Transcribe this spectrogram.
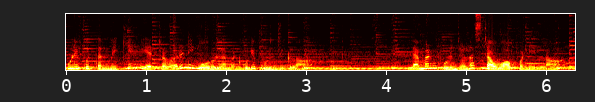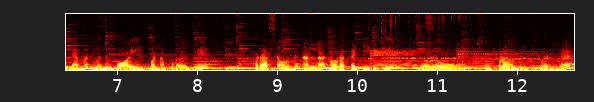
புளிப்புத்தன்மைக்கு ஏற்றவாறு நீங்கள் ஒரு லெமன் கூடி புழிஞ்சிக்கலாம். லெமன் புழிஞ்சோன்னா ஸ்டவ் ஆஃப் பண்ணிடலாம். லெமன் வந்து பாயில் பண்ணக்கூடாது. இப்போ ரசம் வந்து நல்லா நுரக்கட்டி இருக்குது எவ்வளோ சூப்பராக வந்திருக்கு பாருங்கள்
